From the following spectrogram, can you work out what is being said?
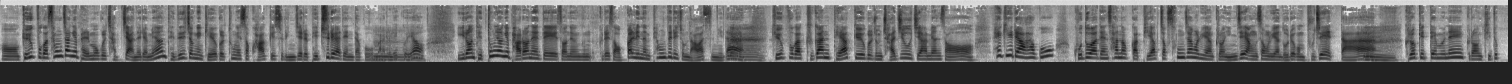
어 교육부가 성장의 발목을 잡지 않으려면 대대적인 개혁을 통해서 과학기술 인재를 배출해야 된다고 음. 말을 했고요. 이런 대통령의 발언에 대해서는 그래서 엇갈리는 평들이 좀 나왔습니다. 네. 교육부가 그간 대학 교육을 좀 좌지우지하면서 획일화하고 고도화된 산업과 비약적 성장을 위한 그런 인재 양성을 위한 노력은 부재했다. 음. 그렇기 때문에 그런 기득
